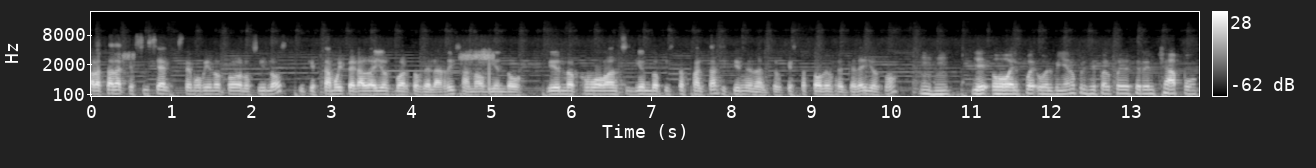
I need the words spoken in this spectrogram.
tratada que sí sea el que esté moviendo todos los hilos y que está muy pegado a ellos muertos de la risa, ¿no? Viendo, viendo cómo van siguiendo pistas faltas y tienen al que orquesta todo enfrente de ellos, ¿no? Ujú. Y- o, el, o el villano principal puede ser el Chapo.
